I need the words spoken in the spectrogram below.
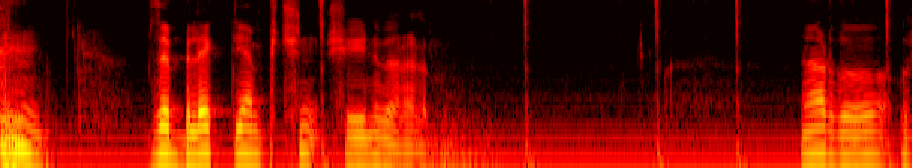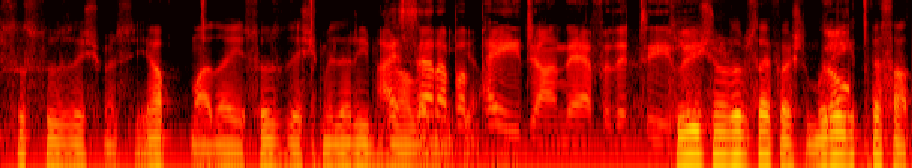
bize Black diyen piçin şeyini verelim. Nerede o hırsız sözleşmesi? Yapma dayı sözleşmeleri imzalamayacağım. TV. İçin orada bir sayfa açtım. Oraya git ve sat.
